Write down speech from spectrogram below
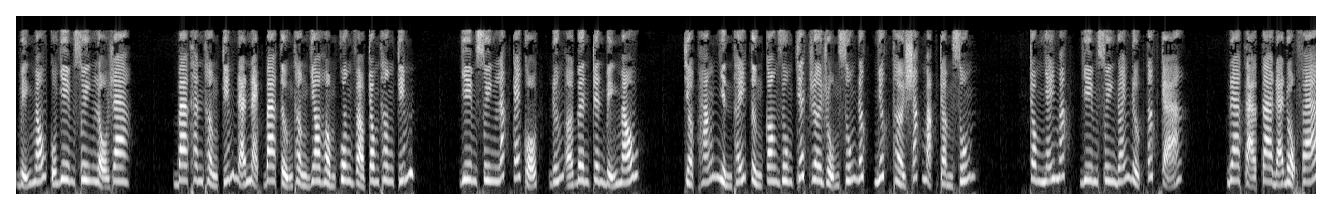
Biển máu của Diêm Xuyên lộ ra. Ba thanh thần kiếm đã nạp ba tượng thần do hồng quân vào trong thân kiếm. Diêm Xuyên lắc cái cổ, đứng ở bên trên biển máu. Chợt hắn nhìn thấy từng con dung chết rơi rụng xuống đất, nhất thời sắc mặt trầm xuống. Trong nháy mắt, Diêm Xuyên đoán được tất cả. Đa tạ ta đã đột phá.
